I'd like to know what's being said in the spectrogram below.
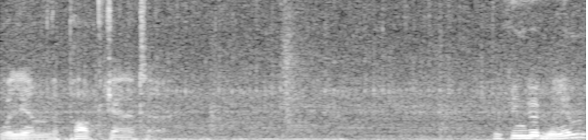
William, the park janitor. Looking good, William.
